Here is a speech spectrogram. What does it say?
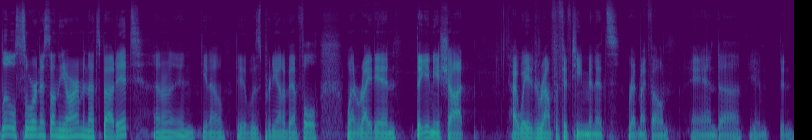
little soreness on the arm, and that's about it. I don't know, and you know it was pretty uneventful. Went right in. They gave me a shot. I waited around for 15 minutes, read my phone, and uh, you know, been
